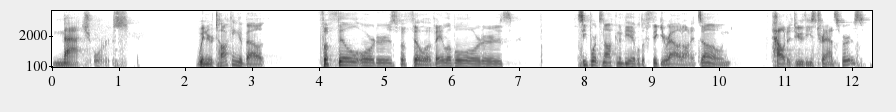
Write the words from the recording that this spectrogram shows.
match orders. When you're talking about fulfill orders, fulfill available orders, Seaport's not going to be able to figure out on its own how to do these transfers.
